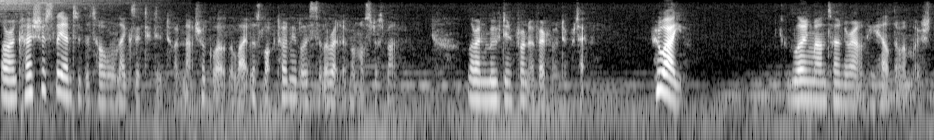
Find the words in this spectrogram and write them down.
Loren cautiously entered the tunnel and exited into a natural glow. The light was locked only by the silhouette of a monstrous man. Loren moved in front of everyone to protect them. Who are you? The glowing man turned around. He held no emotion.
